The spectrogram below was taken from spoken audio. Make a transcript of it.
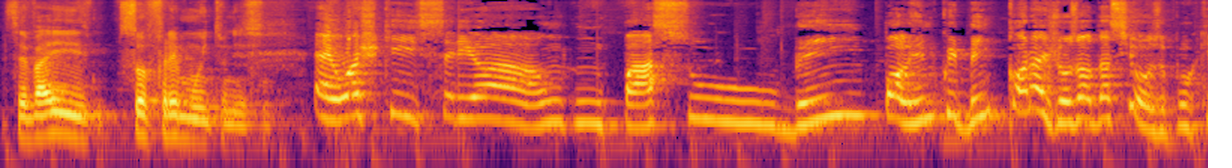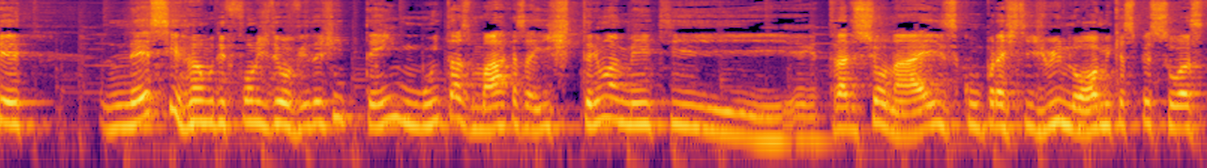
você vai sofrer muito nisso. É, eu acho que seria um, um passo bem polêmico e bem corajoso, audacioso, porque Nesse ramo de fones de ouvido, a gente tem muitas marcas aí extremamente eh, tradicionais, com prestígio enorme, que as pessoas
